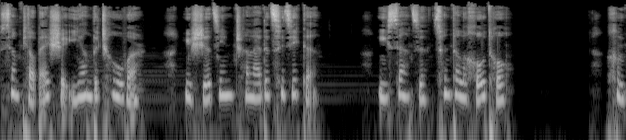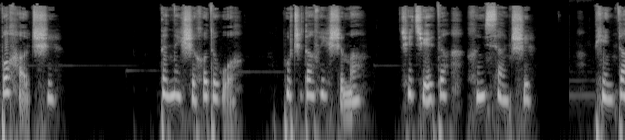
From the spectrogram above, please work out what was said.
像漂白水一样的臭味儿，与舌尖传来的刺激感，一下子窜到了喉头，很不好吃。但那时候的我，不知道为什么，却觉得很想吃。舔到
